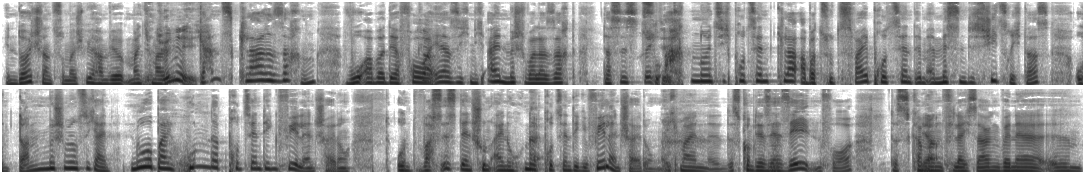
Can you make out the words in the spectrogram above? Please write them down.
In Deutschland zum Beispiel haben wir manchmal Natürlich. ganz klare Sachen, wo aber der VAR sich nicht einmischt, weil er sagt, das ist Richtig. zu 98 Prozent klar, aber zu zwei Prozent im Ermessen des Schiedsrichters und dann mischen wir uns nicht ein. Nur bei hundertprozentigen Fehlentscheidungen. Und was ist denn schon eine hundertprozentige Fehlentscheidung? Ich meine, das kommt ja sehr selten vor. Das kann Ja. man vielleicht sagen, wenn er ähm,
